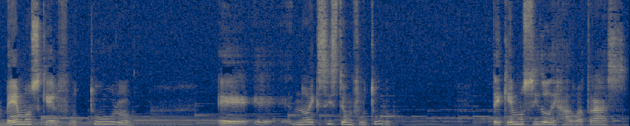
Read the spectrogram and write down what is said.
Vemos que el futuro, eh, eh, no existe un futuro, de que hemos sido dejados atrás,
